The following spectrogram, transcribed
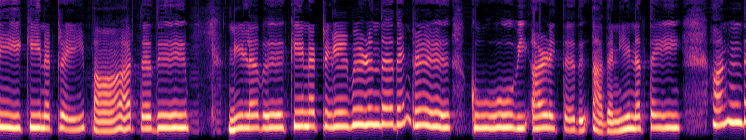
கிணற்றை பார்த்தது. நிலவு கிணற்றில் விழுந்ததென்று கூவி அழைத்தது அதன் இனத்தை. அந்த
